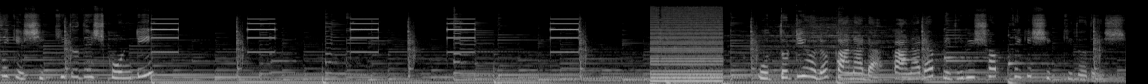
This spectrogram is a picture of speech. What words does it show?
থেকে শিক্ষিত দেশ কোনটি? উত্তরটি হলো কানাডা। কানাডা পৃথিবীর সব থেকে শিক্ষিত দেশ।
